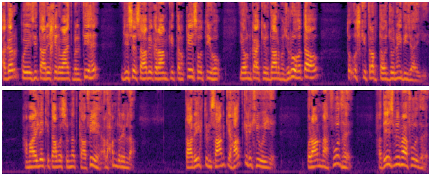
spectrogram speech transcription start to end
اگر کوئی ایسی تاریخی روایت ملتی ہے جس سے صحابہ کرام کی تنقید ہوتی ہو یا ان کا کردار مجروح ہوتا ہو، تو اس کی طرف توجہ نہیں دی جائے گی۔ ہمارے لیے کتاب و سنت کافی ہے الحمد تاریخ تو انسان کے ہاتھ کی لکھی ہوئی ہے۔ قرآن محفوظ ہے، حدیث بھی محفوظ ہے۔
